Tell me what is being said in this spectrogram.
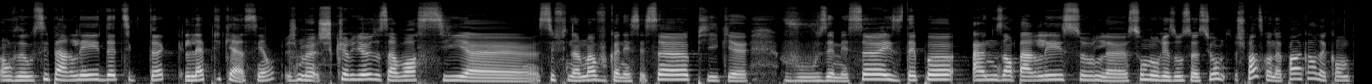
on vous a aussi parlé de TikTok, l'application. Je, je suis curieuse de savoir si, euh, si finalement vous connaissez ça, puis que vous aimez ça. N'hésitez pas à nous en parler sur, le, sur nos réseaux sociaux. Je pense qu'on n'a pas encore de compte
